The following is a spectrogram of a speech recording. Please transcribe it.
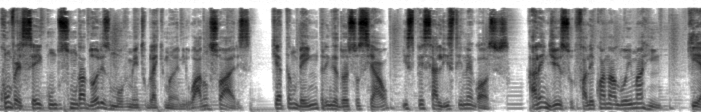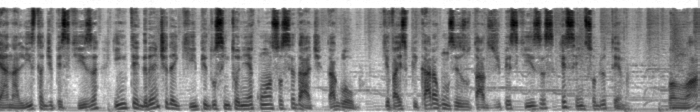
Conversei com um dos fundadores do movimento Black Money, o Alan Soares, que é também empreendedor social e especialista em negócios. Além disso, falei com a Nalu Imarim, que é analista de pesquisa e integrante da equipe do Sintonia com a Sociedade, da Globo, que vai explicar alguns resultados de pesquisas recentes sobre o tema. Vamos lá?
